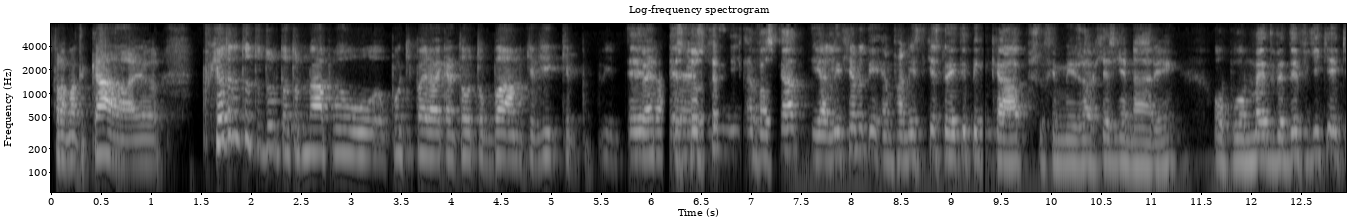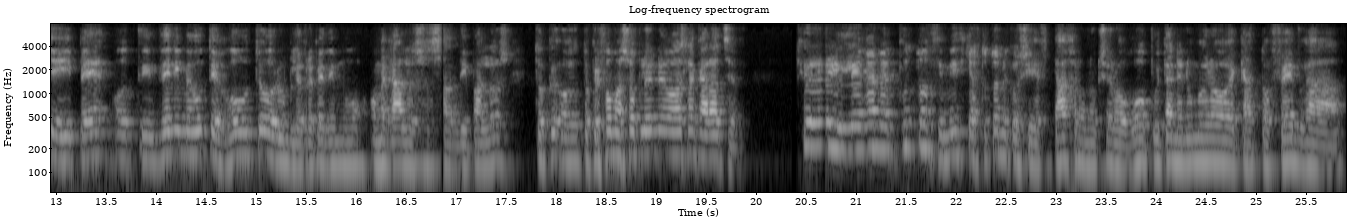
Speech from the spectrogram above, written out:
Πραγματικά. Ε, Ποιο ήταν το, το, το, το τουρνά που, που εκεί πέρα έκανε το, το μπαμ και βγήκε και Ε, πέρασε; στο, στε- βασικά η αλήθεια είναι ότι εμφανίστηκε στο ATP Cup, σου θυμίζω, αρχές Γενάρη, όπου ο Medvedev βγήκε και είπε ότι δεν είμαι ούτε εγώ ούτε ο Ρούμπλε, βρε παιδί μου, ο μεγάλος σας αντίπαλος. Το, ο- το κρυφό μας όπλο είναι ο Άσλαν Καράτσεφ. Και όλοι λέγανε πού τον θυμήθηκε αυτό τον 27χρονο, ξέρω εγώ, που ήταν νούμερο 100 φεύγα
